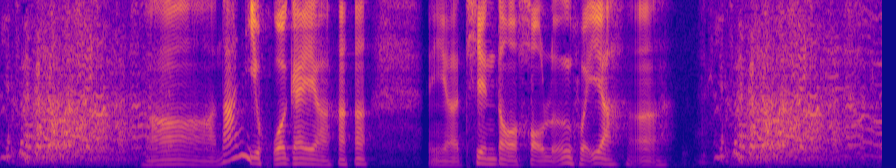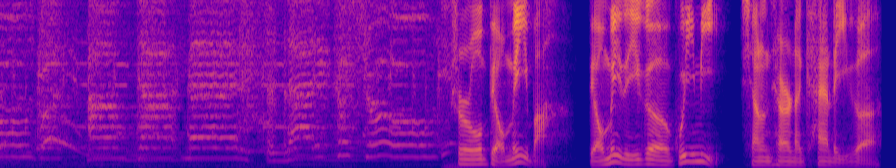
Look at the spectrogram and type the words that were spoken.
啊，那你活该呀！哈哈，哎呀，天道好轮回呀！啊。说说我表妹吧？表妹的一个闺蜜，前两天呢开了一个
